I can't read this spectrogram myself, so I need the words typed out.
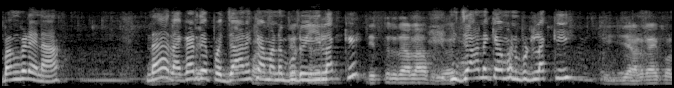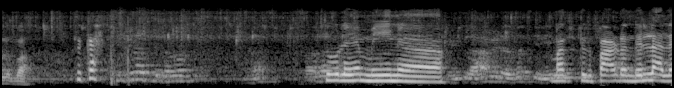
ಬಂಗಡೆನಾ? ನಾ ರಗಡ್ದೆ ಪ ಜಾನಕಿ ಅಮ್ಮನ ಬಿಡು ಈ ಲಕ್ಕಿ? ಈ ಜಾನಕಿ ಅಮ್ಮನ ಬಿಡು ಲಕ್ಕಿ? ಚೂಳೆ ಮೀನು ಮತ್ತದು ಪಾಡೊಂದು ಇಲ್ಲ ಅಲ್ಲ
